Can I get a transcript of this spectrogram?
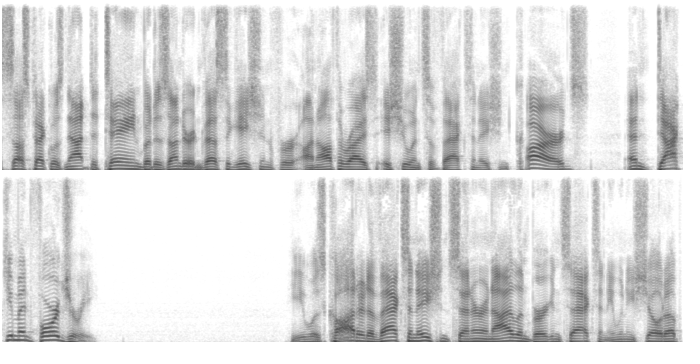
The suspect was not detained, but is under investigation for unauthorized issuance of vaccination cards and document forgery. He was caught at a vaccination center in Eilenburg in Saxony when he showed up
